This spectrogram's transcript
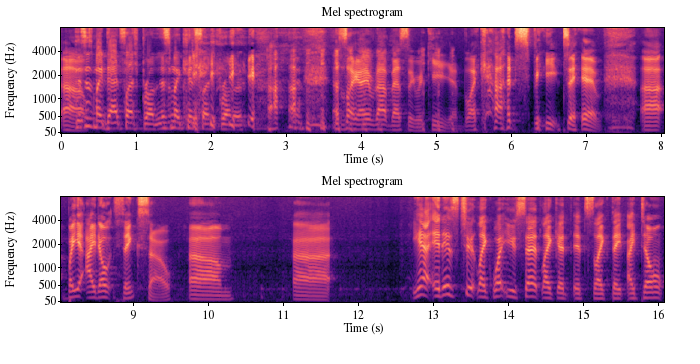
this is my dad slash brother. This is my kid slash brother. I was like, I am not messing with Keegan. Like, Godspeed to him. Uh, but yeah, I don't think so. Um, uh, yeah, it is too. Like what you said. Like it, it's like they. I don't.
